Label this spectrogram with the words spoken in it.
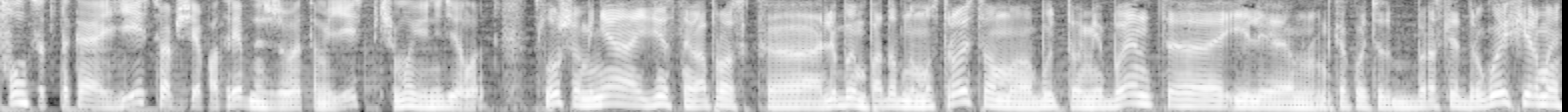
функция-то такая есть вообще, потребность же в этом есть, почему ее не делают? Слушай, у меня единственный вопрос к э, любым подобным устройствам, э, будь то Mi Band э, или какой-то браслет другой фирмы.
